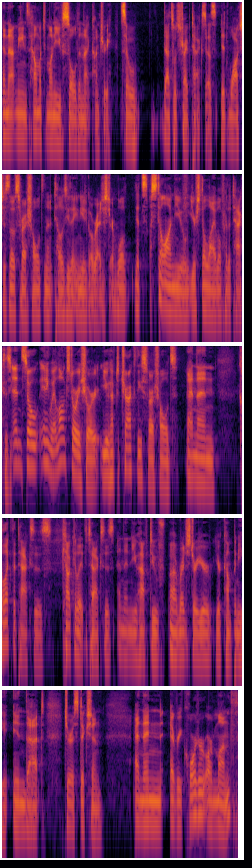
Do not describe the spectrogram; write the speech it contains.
And that means how much money you've sold in that country. So that's what Stripe Tax does. It watches those thresholds and then it tells you that you need to go register. Well, it's still on you. You're still liable for the taxes. And so, anyway, long story short, you have to track these thresholds and then collect the taxes, calculate the taxes, and then you have to uh, register your your company in that jurisdiction. And then every quarter or month,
